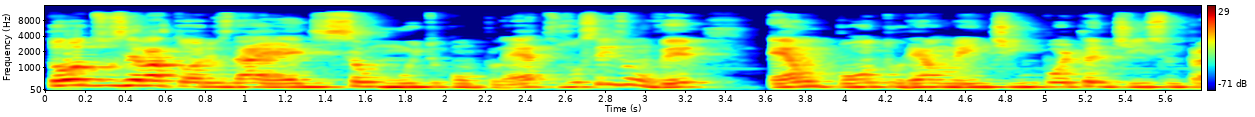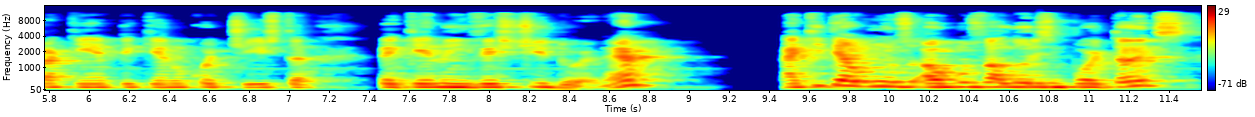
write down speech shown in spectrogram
Todos os relatórios da ED são muito completos. Vocês vão ver, é um ponto realmente importantíssimo para quem é pequeno cotista, pequeno investidor, né? Aqui tem alguns, alguns valores importantes,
